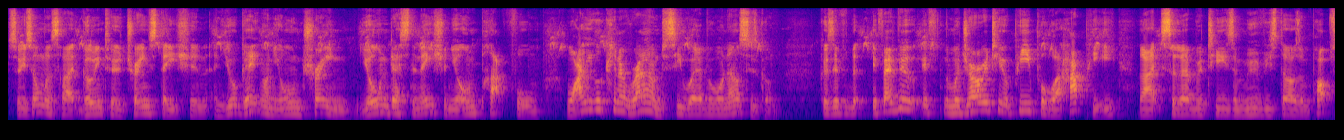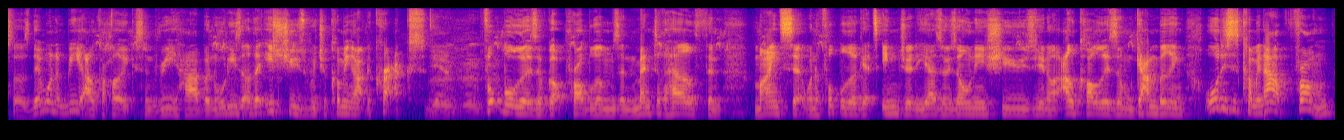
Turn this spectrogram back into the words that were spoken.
So it's almost like going to a train station and you're getting on your own train, your own destination, your own platform. Why are you looking around to see where everyone else has gone? Because if the, if every if the majority of people were happy, like celebrities and movie stars and pop stars, they wouldn't be alcoholics and rehab and all these other issues which are coming out the cracks. Yeah. Footballers have got problems and mental health and mindset. When a footballer gets injured, he has his own issues. You know, alcoholism, gambling. All this is coming out from,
